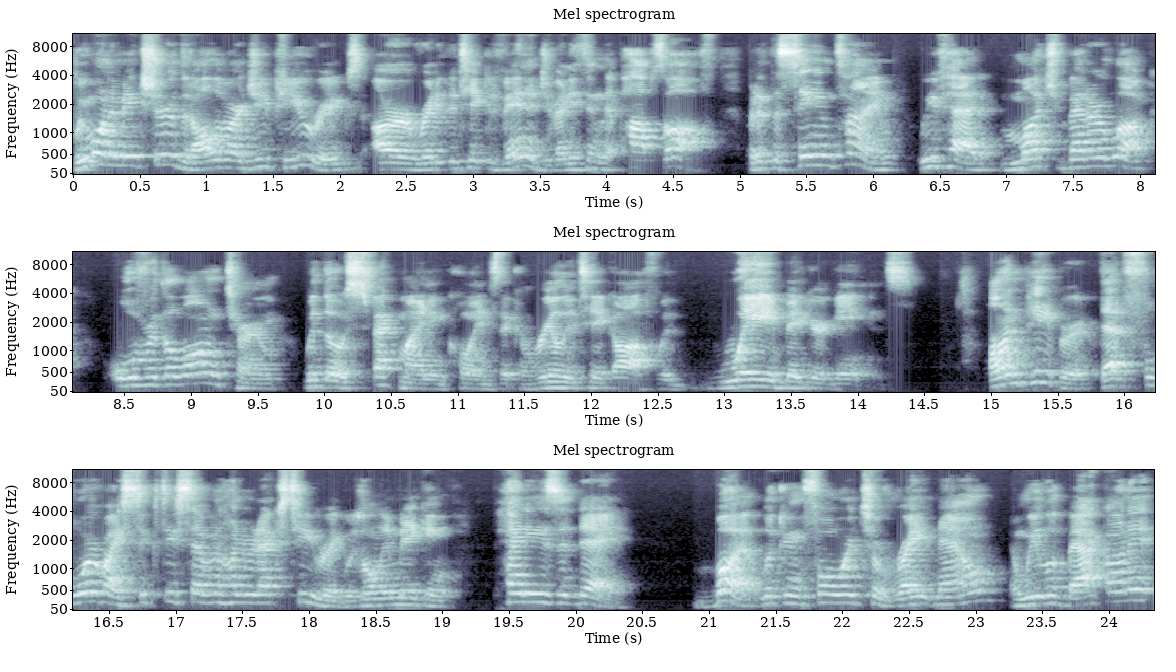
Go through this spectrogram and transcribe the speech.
We want to make sure that all of our GPU rigs are ready to take advantage of anything that pops off. But at the same time, we've had much better luck over the long term with those spec mining coins that can really take off with way bigger gains. On paper, that 4 by 6700 XT rig was only making pennies a day. But looking forward to right now, and we look back on it,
